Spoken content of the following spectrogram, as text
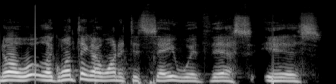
No, like one thing I wanted to say with this is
